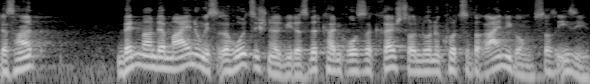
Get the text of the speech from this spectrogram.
deshalb wenn man der Meinung ist, es erholt sich schnell wieder, es wird kein großer Crash, sondern nur eine kurze Bereinigung, ist das easy.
